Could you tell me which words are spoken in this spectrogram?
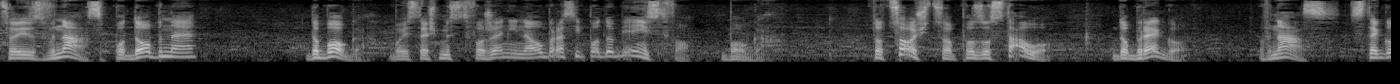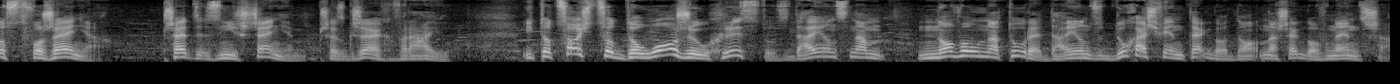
co jest w nas podobne do Boga, bo jesteśmy stworzeni na obraz i podobieństwo Boga. To coś, co pozostało dobrego w nas, z tego stworzenia przed zniszczeniem przez grzech w raju. I to coś, co dołożył Chrystus, dając nam nową naturę, dając Ducha Świętego do naszego wnętrza.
